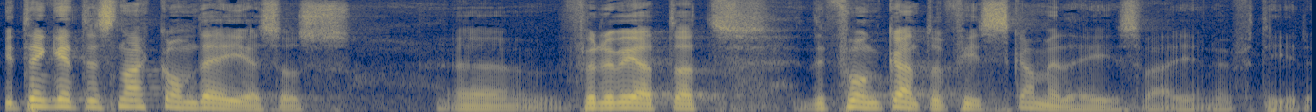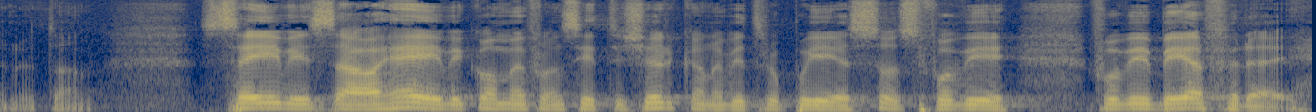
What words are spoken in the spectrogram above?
vi tänker inte snacka om dig Jesus. Eh, för du vet att det funkar inte att fiska med dig i Sverige nu för tiden. Utan säger vi så här, hej vi kommer från Citykyrkan och vi tror på Jesus, får vi, får vi be för dig?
